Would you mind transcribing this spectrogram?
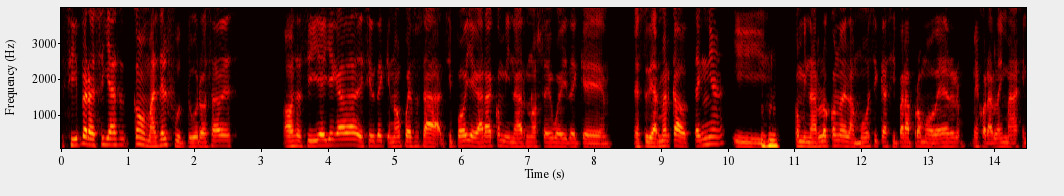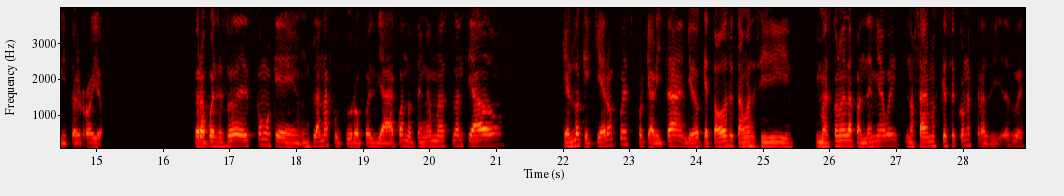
sí, pero eso ya es como más del futuro, ¿sabes? O sea, sí he llegado a decir de que no, pues, o sea, sí puedo llegar a combinar, no sé, güey, de que estudiar mercadotecnia y combinarlo con lo de la música, así para promover, mejorar la imagen y todo el rollo. Pero pues eso es como que un plan a futuro, pues ya cuando tenga más planteado qué es lo que quiero, pues, porque ahorita yo digo que todos estamos así, y más con lo de la pandemia, güey, no sabemos qué hacer con nuestras vidas, güey.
